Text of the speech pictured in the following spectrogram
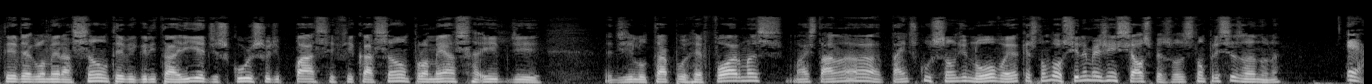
teve aglomeração, teve gritaria, discurso de pacificação, promessa aí de de lutar por reformas, mas está tá em discussão de novo aí a questão do auxílio emergencial, as pessoas estão precisando, né? É,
